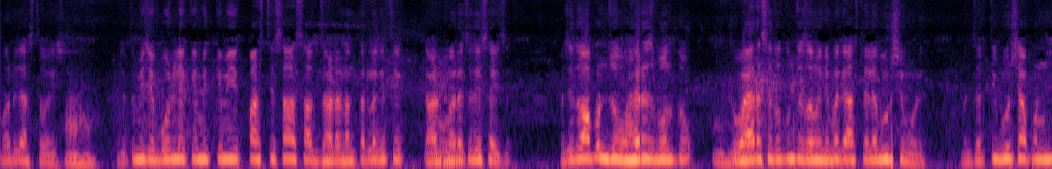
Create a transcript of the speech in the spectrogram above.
मर जास्त व्हायची. हा हा. म्हणजे तुम्ही जे बोलले कमीत कमी एक पाच ते सहा सात झाडानंतर लगेच एक झाड मरायचं दिसायचं. म्हणजे जो आपण जो व्हायरस बोलतो तो व्हायरस येतो तुमच्या जमिनीमध्ये असलेल्या बुरशीमुळे. म्हणजे जर ती बुरशी आपण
